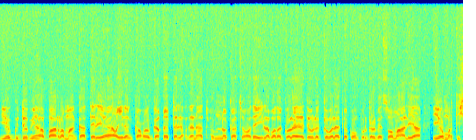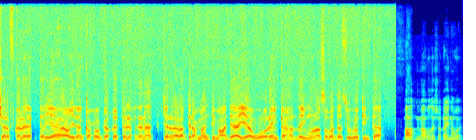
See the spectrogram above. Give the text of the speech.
iyo guddoomiyaha baarlamaanka taliyaha ciidanka xoogga qaybta lixdanaad xubno ka socday labada gole ee dowlad goboleedka koonfur galbeed soomaaliya iyo marti sharaf kale. Taliyaha ciidanka xoogga qaybta lixdanaad jenaraal cabdiraxmaan timcade ayaa ugu horeyn ka hadlay munaasabadda sagootinta mahadnimaan wada shaqayno waay?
